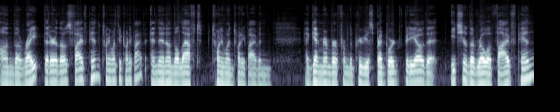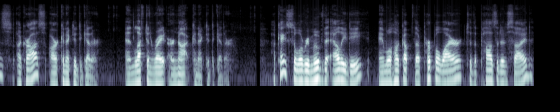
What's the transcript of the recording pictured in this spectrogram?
on the right that are those five pins 21 through 25 and then on the left 21 25 and again remember from the previous breadboard video that each of the row of five pins across are connected together and left and right are not connected together. Okay, so we'll remove the LED and we'll hook up the purple wire to the positive side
